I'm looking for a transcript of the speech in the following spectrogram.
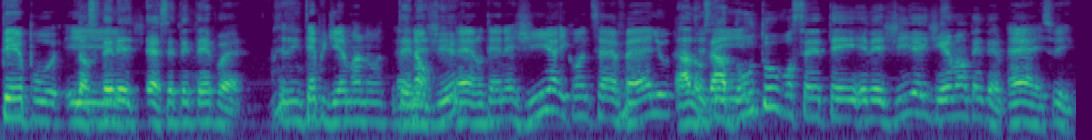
tempo e. Não, você tem, é, você tem tempo, é. Você tem tempo e dinheiro, mas não. Tem é, não, energia? É, não tem energia. E quando você é velho. Ah, não, você, é tem... adulto, você tem energia e dinheiro, mas não tem tempo. É, isso aí.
